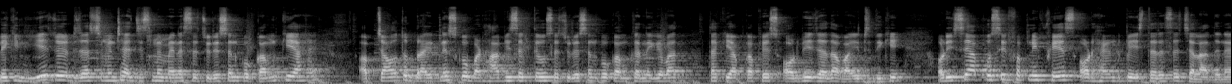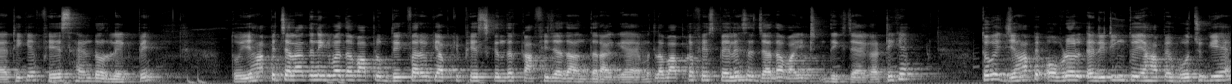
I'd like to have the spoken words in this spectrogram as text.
लेकिन ये जो एडजस्टमेंट है जिसमें मैंने सेचुरेशन को कम किया है अब चाहो तो ब्राइटनेस को बढ़ा भी सकते हो सेचुरेशन को कम करने के बाद, ताकि आपका फेस और भी ज़्यादा वाइट दिखे। और इसे आपको सिर्फ़ अपनी फेस और हैंड पे इस तरह से चला देना है, ठीक है? फेस हैंड और लेग पे। तो यहाँ पे चला देने के बाद अब आप लोग देख पा रहे हो कि आपकी फेस के अंदर काफ़ी ज़्यादा अंतर आ गया है। मतलब आपका फेस पहले से ज़्यादा वाइट दिख जाएगा, ठीक है? तो भाई यहाँ पे ओवरऑल एडिटिंग तो यहाँ पे हो चुकी है।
